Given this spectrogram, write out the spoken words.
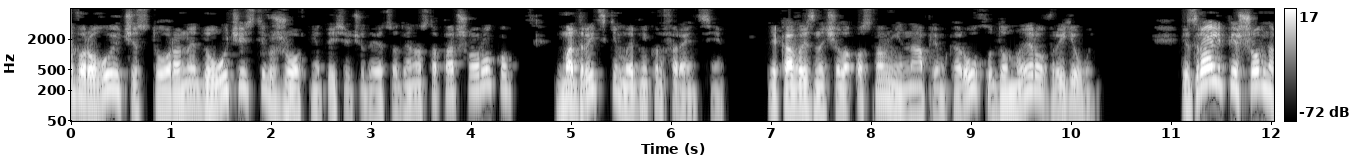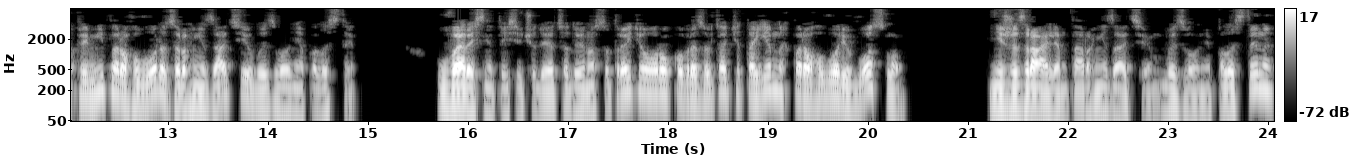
ворогуючі сторони до участі в жовтні 1991 року Мадридській мирній конференції, яка визначила основні напрямки руху до миру в регіоні. Ізраїль пішов на прямі переговори з Організацією визволення Палестини. У вересні 1993 року в результаті таємних переговорів в Осло між Ізраїлем та Організацією визволення Палестини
